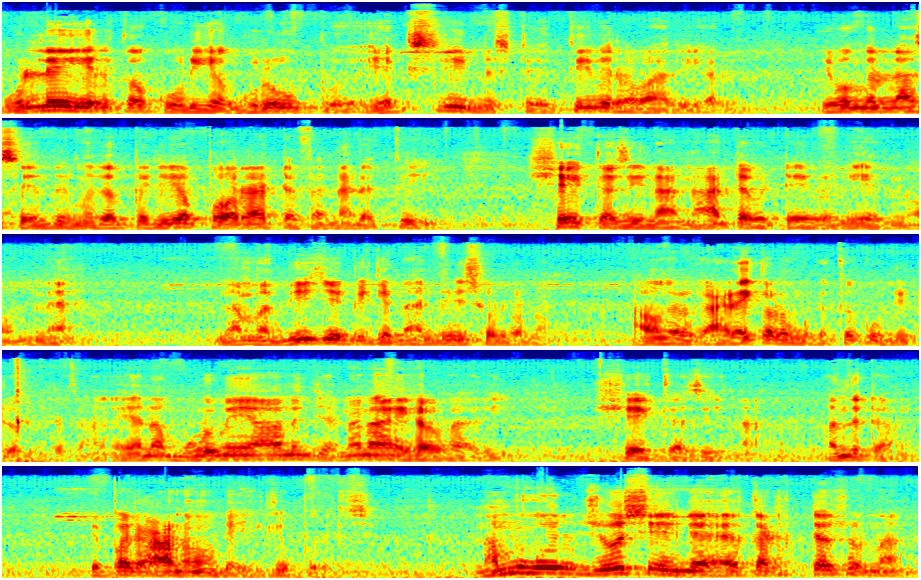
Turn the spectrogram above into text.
உள்ளே இருக்கக்கூடிய குரூப்பு எக்ஸ்ட்ரீமிஸ்ட்டு தீவிரவாதிகள் இவங்கெல்லாம் சேர்ந்து மிகப்பெரிய போராட்டத்தை நடத்தி ஷேக் ஹசீனா நாட்டை விட்டே வெளியேறினோடனே நம்ம பிஜேபிக்கு நன்றி சொல்லணும். அவங்களுக்கு அடைக்கலம் கொடுத்து கூட்டிகிட்டு வந்திருக்காங்க. ஏன்னா முழுமையான ஜனநாயகவாதி ஷேக் ஹசீனா வந்துட்டாங்க. இப்போ இராணுவம் கைக்கு போயிடுச்சு. நம்ம ஊர் ஜோசியங்க கரெக்டாக சொன்னாங்க.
